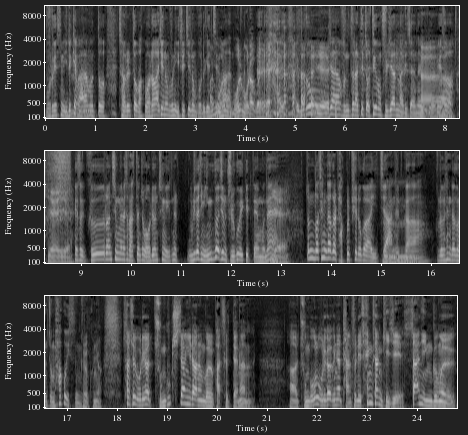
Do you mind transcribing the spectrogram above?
모르겠습니다. 이렇게 음. 말하면 또 저를 또 막 뭐라 하시는 분이 있을지는 모르겠지만 아니, 뭘, 뭘, 뭐라고 해? 노동자 분들한테 또 어떻게 보면 불리한 말이잖아요. 아, 그래서 예, 예. 그래서 그런 측면에서 봤을 땐좀 어려운 측면이 우리가 지금 인구가 지금 줄고 있기 때문에 예. 좀더 생각을 바꿀 필요가 있지 않을까 음. 그런 생각은 좀 하고 있습니다. 그렇군요. 사실 우리가 중국 시장이라는 걸 봤을 때는 어, 중국을 우리가 그냥 단순히 생산 기지, 싼 임금을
